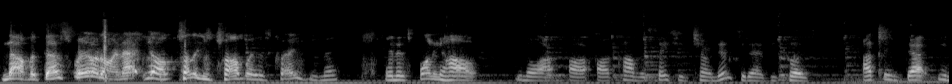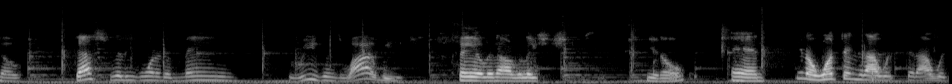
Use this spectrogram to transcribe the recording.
No, but that's real though. And that, yo, I'm telling you, trauma is crazy, man. And it's funny how, you know, our, our, our conversation turned into that because I think that, you know, that's really one of the main reasons why we fail in our relationships, you know. And you know, one thing that I would that I would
